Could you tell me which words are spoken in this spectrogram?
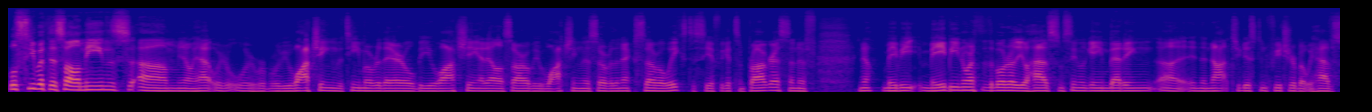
we'll see what this all means. Um, you know, we'll, we'll, we'll be watching the team over there. We'll be watching at LSR. We'll be watching this over the next several weeks to see if we get some progress and if you know maybe maybe north of the border you'll have some single game betting uh, in the not too distant future. But we have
